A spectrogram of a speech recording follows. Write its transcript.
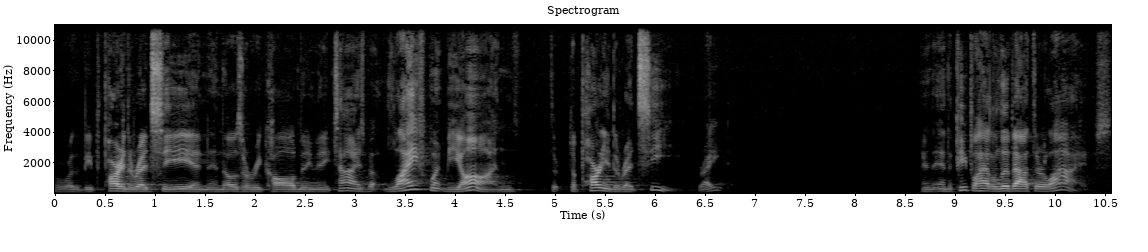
or whether it be parting the Red Sea, and, and those are recalled many, many times. But life went beyond the, the parting of the Red Sea, right? And, and the people had to live out their lives.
